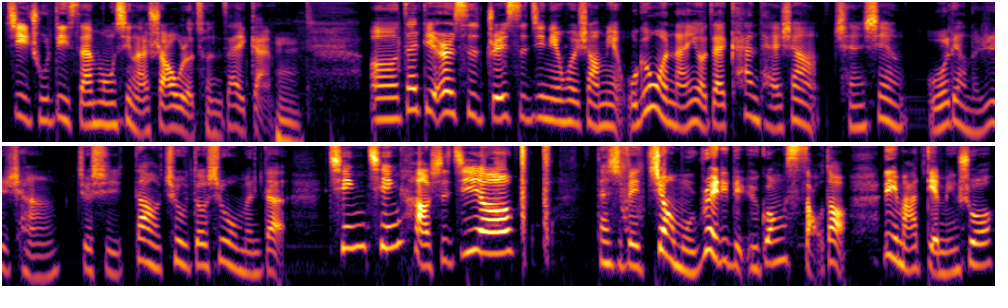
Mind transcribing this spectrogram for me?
寄出第三封信来刷我的存在感。嗯，呃，在第二次追思纪念会上面，我跟我男友在看台上呈现我俩的日常，就是到处都是我们的亲亲好时机哦。但是被教母锐利的余光扫到，立马点名说：“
